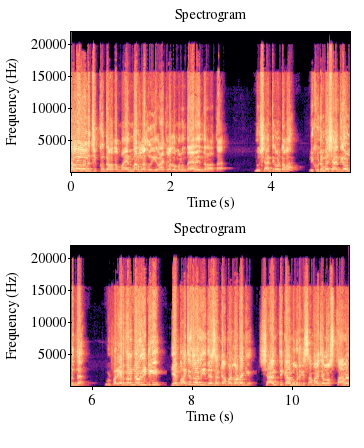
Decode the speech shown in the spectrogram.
కళ్ళలలో చిక్కున్న తర్వాత మయన్మార్ లాగో ఇరాక్ లాగో మనం తయారైన తర్వాత నువ్వు శాంతిగా ఉంటావా? నీ కుటుంబం శాంతిగా ఉంటుందా? ఇప్పుడు పరిగెడతానంటావు ఇంటికి. ఏం బాధ్యత లేదు ఈ దేశాన్ని కాపాడుకోవడానికి. శాంతి కాముకుడికి సమాజంలో స్థానం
